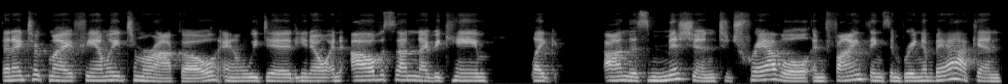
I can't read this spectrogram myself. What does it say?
then I took my family to Morocco and we did, you know, and all of a sudden I became like on this mission to travel and find things and bring them back. And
